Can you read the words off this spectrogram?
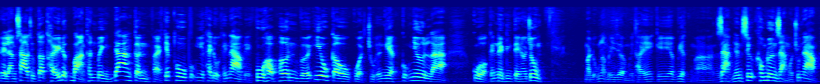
Để làm sao chúng ta thấy được bản thân mình đang cần phải tiếp thu cũng như thay đổi thế nào để phù hợp hơn với yêu cầu của chủ doanh nghiệp cũng như là của cái nền kinh tế nói chung? Mà đúng là bây giờ mới thấy cái việc mà giảm nhân sự không đơn giản một chút nào.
